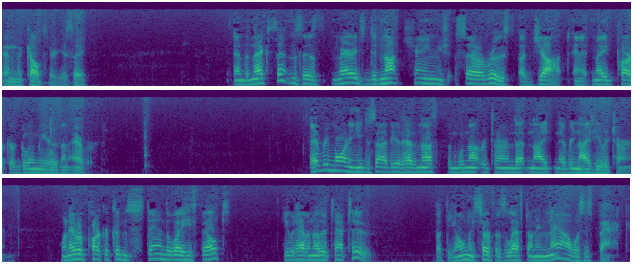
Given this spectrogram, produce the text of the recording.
in the culture, you see. And the next sentence is marriage did not change Sarah Ruth a jot, and it made Parker gloomier than ever. Every morning he decided he had had enough and would not return that night, and every night he returned. Whenever Parker couldn't stand the way he felt, he would have another tattoo. But the only surface left on him now was his back.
